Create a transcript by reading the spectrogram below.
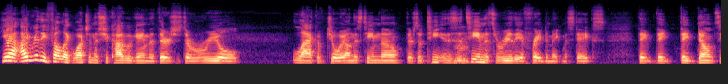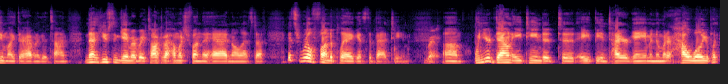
Yeah, I really felt like watching the Chicago game that there's just a real lack of joy on this team though. There's a team this is a team that's really afraid to make mistakes. They they they don't seem like they're having a good time. In that Houston game everybody talked about how much fun they had and all that stuff. It's real fun to play against a bad team. Right. Um, when you're down 18 to, to 8 the entire game, and no matter how well you're playing,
